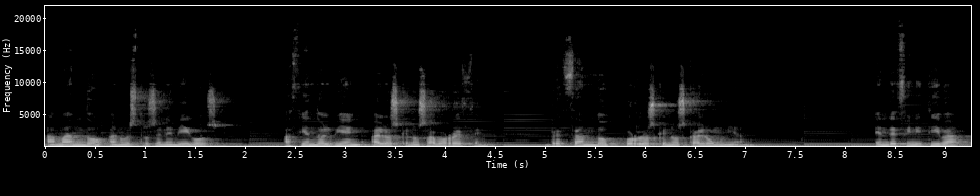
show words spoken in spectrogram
amando a nuestros enemigos, haciendo el bien a los que nos aborrecen, rezando por los que nos calumnian. En definitiva,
